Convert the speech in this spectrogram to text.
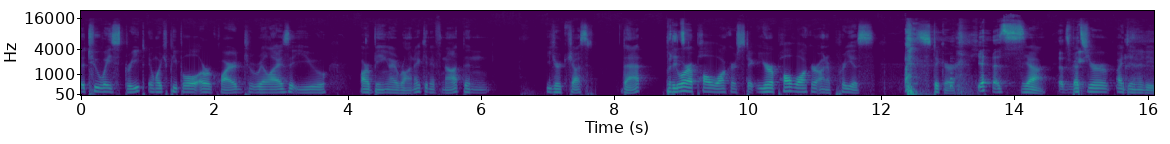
a two-way street in which people are required to realize that you are being ironic, and if not, then you're just that. But you are a Paul Walker stick. You're a Paul Walker on a Prius sticker. yes, Yeah, that's me. that's your identity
